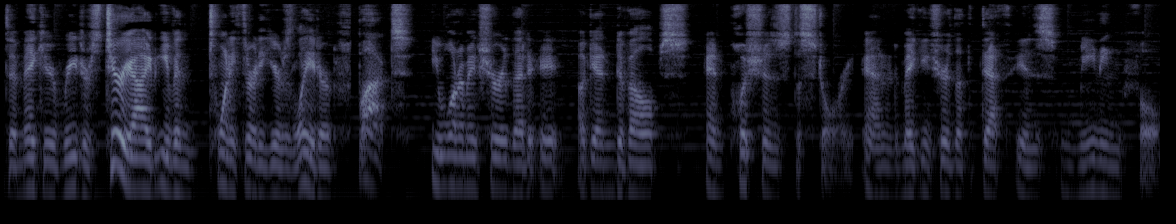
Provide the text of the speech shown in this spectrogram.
to make your readers teary-eyed even 20 30 years later but you want to make sure that it again develops and pushes the story and making sure that the death is meaningful.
